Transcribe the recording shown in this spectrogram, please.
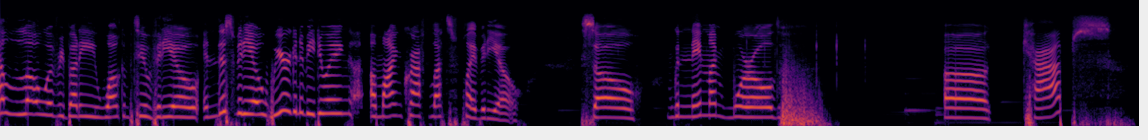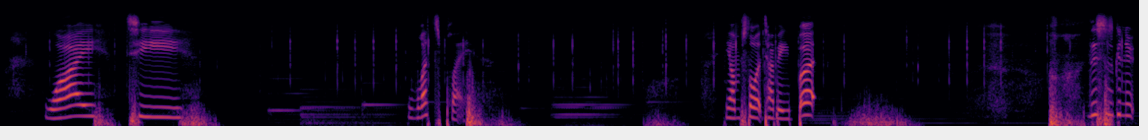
Hello everybody, welcome to a video. In this video, we're going to be doing a Minecraft Let's Play video. So, I'm going to name my world, uh, Caps, Y, T, Let's Play. Yeah, I'm slow at typing, but this is gonna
